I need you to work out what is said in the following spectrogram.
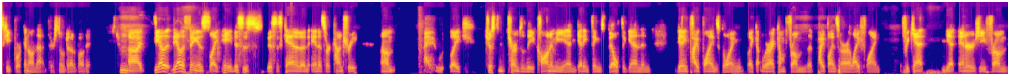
let's keep working on that. There's no doubt about it. Hmm. Uh, the other the other thing is like, hey, this is this is Canada and, and it's our country. Um, like just in terms of the economy and getting things built again and getting pipelines going. Like where I come from, the pipelines are our lifeline. If we can't get energy from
